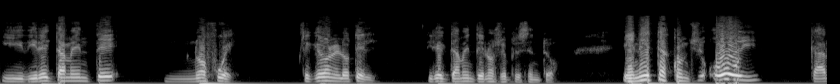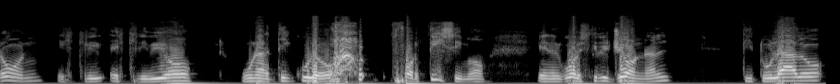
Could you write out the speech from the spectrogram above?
y directamente no fue, se quedó en el hotel, directamente no se presentó. En estas condiciones, hoy Carón escribió un artículo fortísimo en el Wall Street Journal titulado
